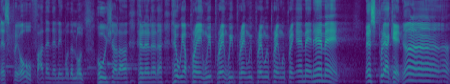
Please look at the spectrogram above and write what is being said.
Let's pray. Oh, Father, in the name of the Lord. Oh, hey, we are praying, we're praying, we're praying, we're praying, we're praying, we're praying. Amen, amen. Let's pray again. Ah, ah, ah. ah.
